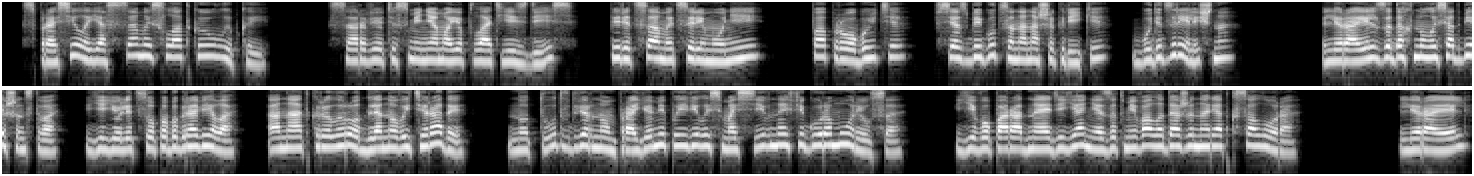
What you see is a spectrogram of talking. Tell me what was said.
— спросила я с самой сладкой улыбкой. «Сорвете с меня мое платье здесь, перед самой церемонией? Попробуйте, все сбегутся на наши крики, будет зрелищно». Лираэль задохнулась от бешенства, ее лицо побагровело, она открыла рот для новой тирады, но тут в дверном проеме появилась массивная фигура Мориуса. Его парадное одеяние затмевало даже наряд Ксалора. «Лираэль»,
